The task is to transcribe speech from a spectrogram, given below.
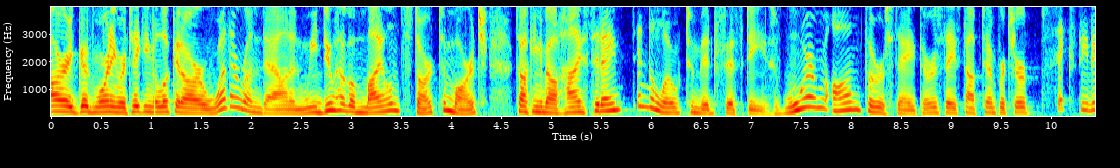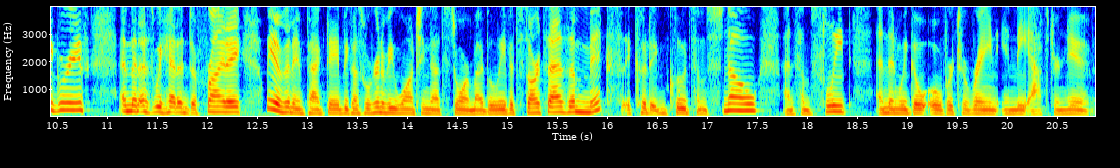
All right, good morning. We're taking a look at our weather rundown, and we do have a mild start to March. Talking about highs today in the low to mid 50s. Warm on Thursday. Thursday's top temperature 60 degrees. And then as we head into Friday, we have an impact day because we're going to be watching that storm. I believe it starts as a mix. It could include some snow and some sleet, and then we go over to rain in the afternoon.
